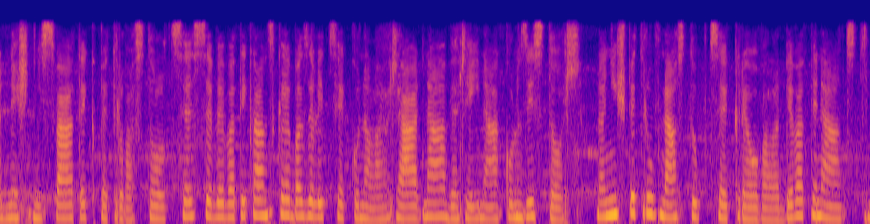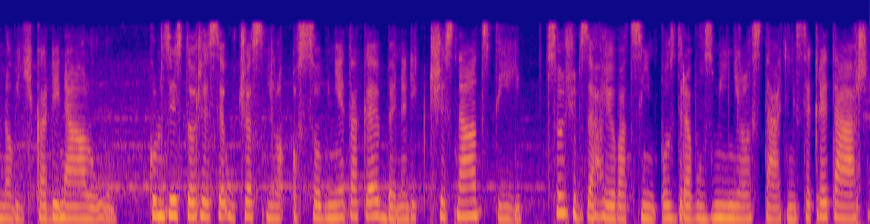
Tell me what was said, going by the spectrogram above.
Na dnešní svátek Petrova stolce se ve vatikánské bazilice konala řádná veřejná konzistoř, na níž Petrův nástupce kreoval 19 nových kardinálů. Konzistoře se účastnil osobně také Benedikt XVI., což v zahajovacím pozdravu zmínil státní sekretář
